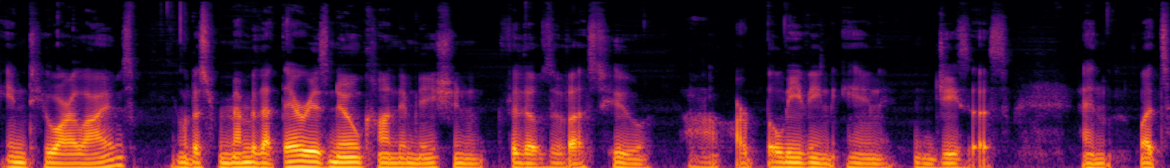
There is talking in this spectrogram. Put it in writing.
into our lives. Let us remember that there is no condemnation for those of us who uh, are believing in, Jesus. And let's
